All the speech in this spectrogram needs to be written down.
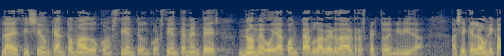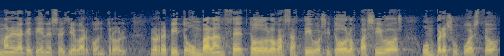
la decisión que han tomado consciente o inconscientemente es no me voy a contar la verdad al respecto de mi vida. Así que la única manera que tienes es llevar control. Lo repito, un balance, todos los activos y todos los pasivos, un presupuesto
